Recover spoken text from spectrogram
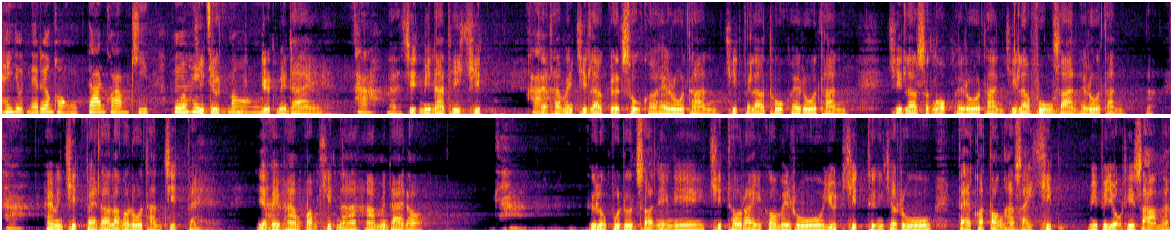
ให้หยุดในเรื่องของด้านความคิด เพื่อความให้คิดหจิยุตดมองหยุดไม่ได้ค่ะนะจิตมีหน้าที่คิดค่ะแต่ถ้ามันคิดแล้วเกิดสุขก็ให้รู้ทัน คิดไปแล้วทุกข์ให้รู้ทัน คิดแล้วสงบให้รู้ทัน คิดแล้วฟุ้งซ่านให้รู้ทันนะค่ะให้มันคิดไปแล้วเราก็รู้ทันจิตไป อย่าไปห้ามความคิดนะ ห้ามไม่ได้หรอกค่ะ คือหลวงปู่ดูลสอนอย่างนี้ คิดเท่าไหร่ก็ไม่รู้หยุดคิดถึงจะรู้ แต่ก็ต้องอาศัยคิดมีประโยคที่สามนะ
